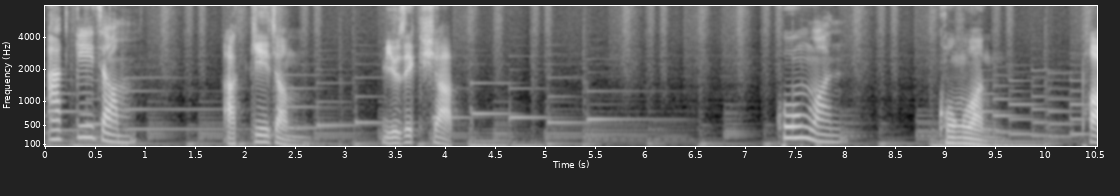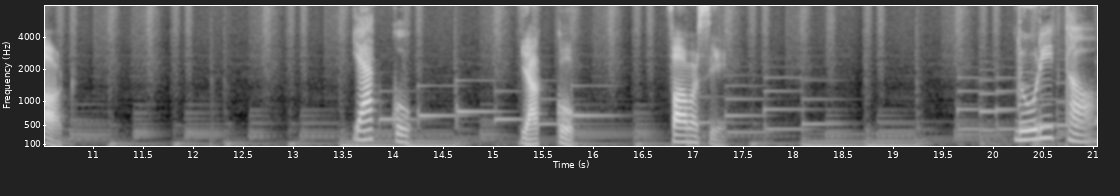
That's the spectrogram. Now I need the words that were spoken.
악기점 악기점 music shop 공원 공원 park 약국 약국 pharmacy 놀이터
